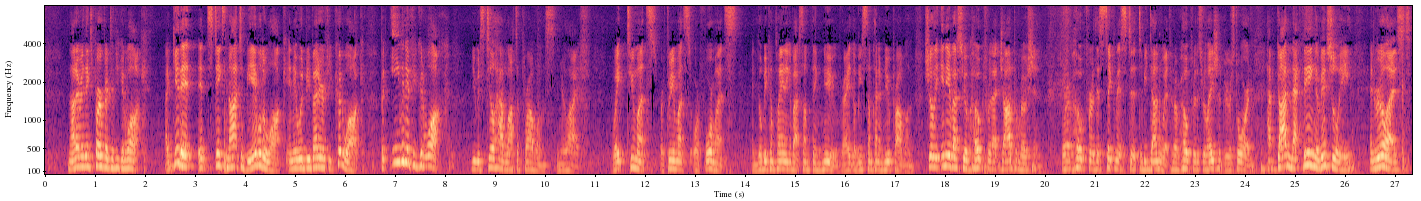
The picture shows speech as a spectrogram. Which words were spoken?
not everything's perfect if you can walk. I get it, it stinks not to be able to walk, and it would be better if you could walk. But even if you could walk, you would still have lots of problems in your life. Wait two months or three months or four months, and you'll be complaining about something new, right? There'll be some kind of new problem. Surely, any of us who have hoped for that job promotion, or have hoped for this sickness to, to be done with, who have hoped for this relationship to be restored, have gotten that thing eventually and realized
